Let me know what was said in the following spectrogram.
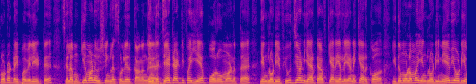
ப்ரோட்டோடைப்பை வெளியிட்டு சில முக்கியமான விஷயங்களை சொல்லியிருக்காங்க இந்த ஜே தேர்ட்டி ஃபைவ் ஏ போர் விமானத்தை எங்களுடைய ஃபியூஜியான் ஏர்கிராஃப்ட் கேரியரில் இணைக்க இருக்கோம். இது மூலமா எங்களுடைய நேவியோடைய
